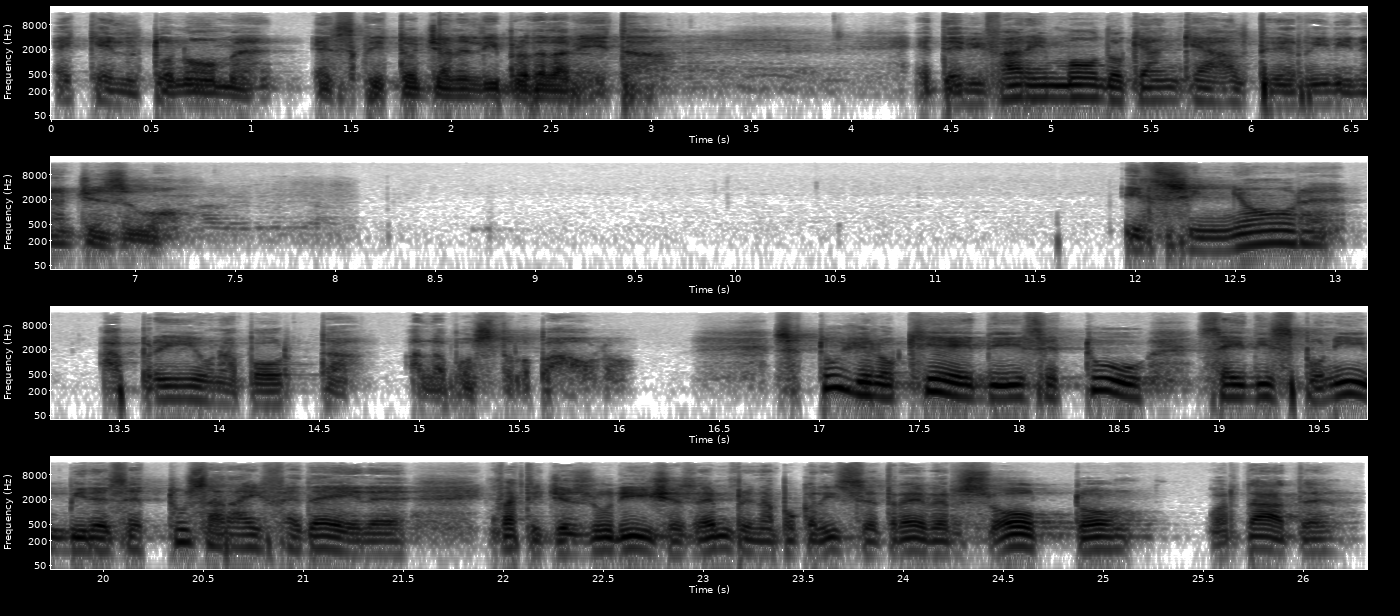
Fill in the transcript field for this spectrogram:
è che il tuo nome è scritto già nel libro della vita e devi fare in modo che anche altri arrivino a Gesù. Il Signore aprì una porta all'Apostolo Paolo. Se tu glielo chiedi, se tu sei disponibile, se tu sarai fedele, infatti Gesù dice sempre in Apocalisse 3 verso 8, guardate,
